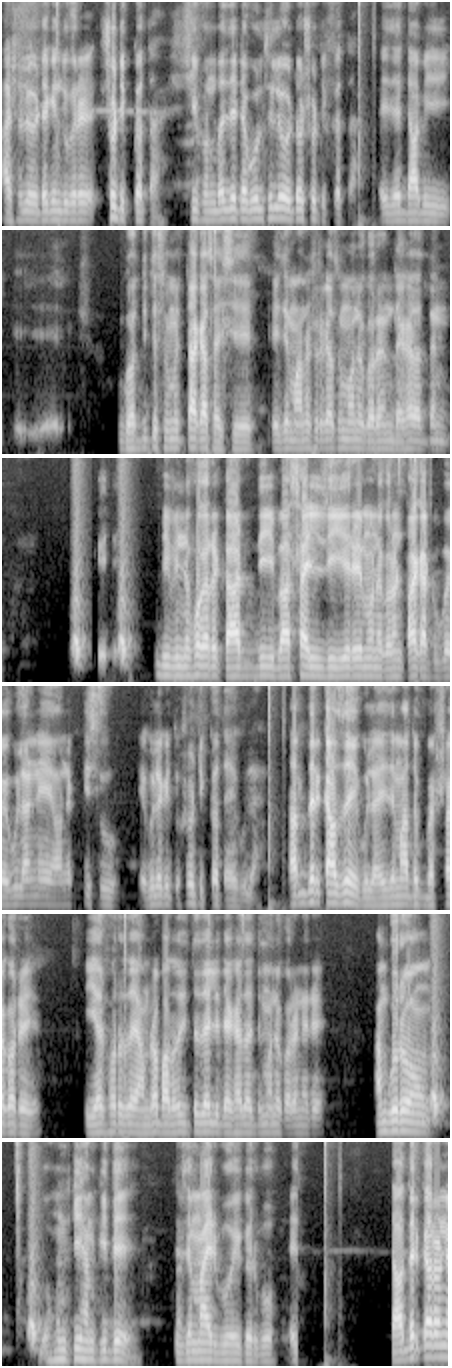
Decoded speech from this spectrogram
আসলে ওইটা কিন্তু করে সঠিক কথা। শিফন ভাই যেটা বলছিল, ওইটাও সঠিক কথা। এই যে দাবি, ঘর দিতে সময় টাকা চাইছে, এই যে মানুষের কাছে মনে করেন দেখা যাচ্ছেন বিভিন্ন প্রকারের কার্ড দি বা সাইল দি এর মনে করেন টাকা টুকু এগুলা নিয়ে অনেক কিছু। এগুলা কিন্তু সঠিক কথা এগুলা। তাদের কাজে এগুলা, এই যে মাদক ব্যবসা করে ইয়ার পরে যায়, আমরা বাধা দিতে যাইলে দেখা যায় মনে করেন এরে আমগুলো হুমকি হামকি দে, যে মারবো, এই করব। তাদের কারণে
